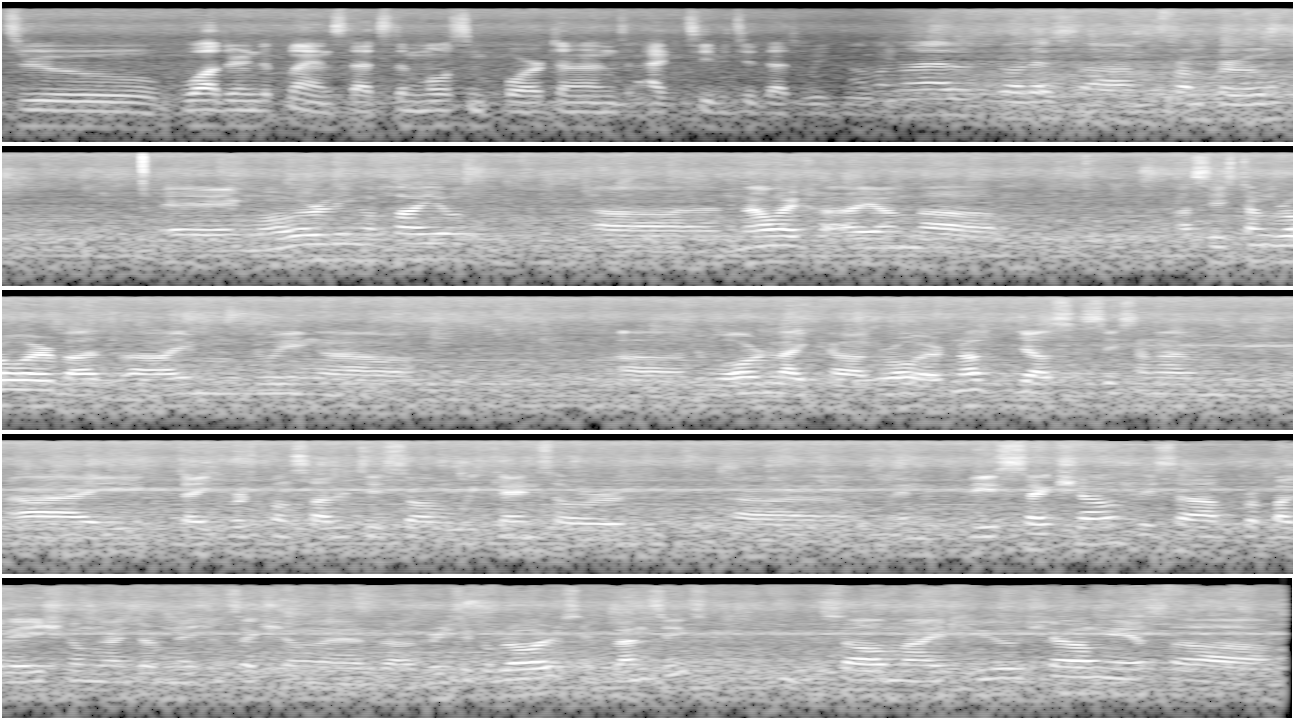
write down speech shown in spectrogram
through watering the plants. That's the most important activity that we do. Manuel Flores um, from Peru, in Ohio. Uh, now I, I am uh, assistant grower, but I'm doing uh, uh, the work like a grower, not just assistant. I'm, I take responsibilities on weekends or uh, this section, this uh, propagation and germination section and uh, green circle growers in plant 6. So my fusion is uh,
